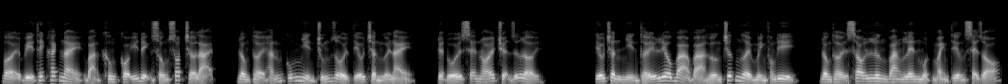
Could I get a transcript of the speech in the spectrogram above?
bởi vì thích khách này bạn không có ý định sống sót trở lại, đồng thời hắn cũng nhìn chúng rồi tiếu trần người này, tuyệt đối sẽ nói chuyện giữ lời. Tiếu trần nhìn thấy liễu bà bà hướng trước người mình phóng đi, đồng thời sau lưng vang lên một mảnh tiếng xé gió,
